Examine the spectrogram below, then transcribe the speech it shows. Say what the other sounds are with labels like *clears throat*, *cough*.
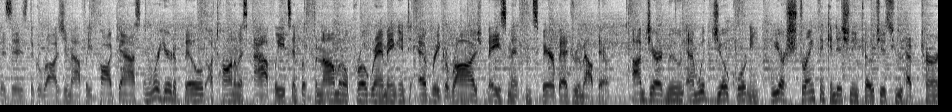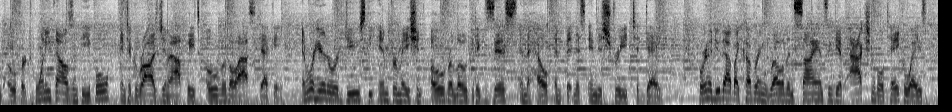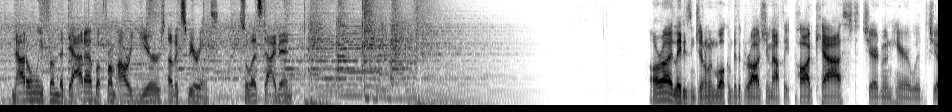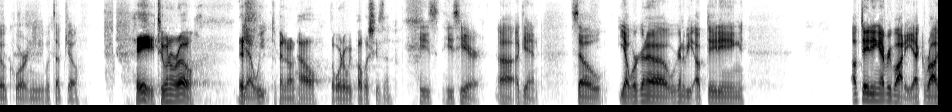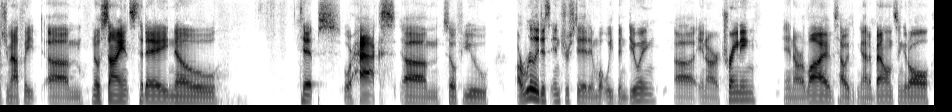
This is the Garage Gym Athlete Podcast, and we're here to build autonomous athletes and put phenomenal programming into every garage, basement, and spare bedroom out there. I'm Jerred Moon, and I'm with Joe Courtney. We are strength and conditioning coaches who have turned over 20,000 people into garage gym athletes over the last decade. And we're here to reduce the information overload that exists in the health and fitness industry today. We're going to do that by covering relevant science and give actionable takeaways, not only from the data, but from our years of experience. So let's dive in. All right, ladies and gentlemen, welcome to the Garage Gym Athlete Podcast. Jerred Moon here with Joe Courtney. What's up, Joe? Hey, two in a row. If, yeah, we depending on how the order we publish these in. He's he's here uh, again. So yeah, we're gonna we're gonna be updating updating everybody at Garage Gym Athlete. Um, no science today, no tips or hacks. Um, so if you are really just interested in what we've been doing uh, in our training, in our lives, how we've been kind of balancing it all,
